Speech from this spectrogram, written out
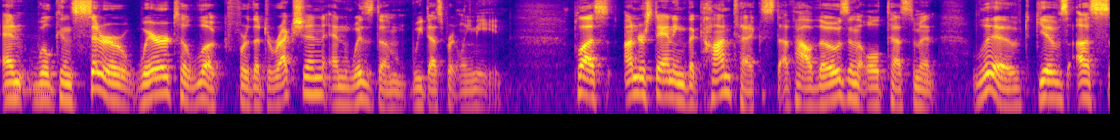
and we'll consider where to look for the direction and wisdom we desperately need. Plus, understanding the context of how those in the Old Testament lived gives us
